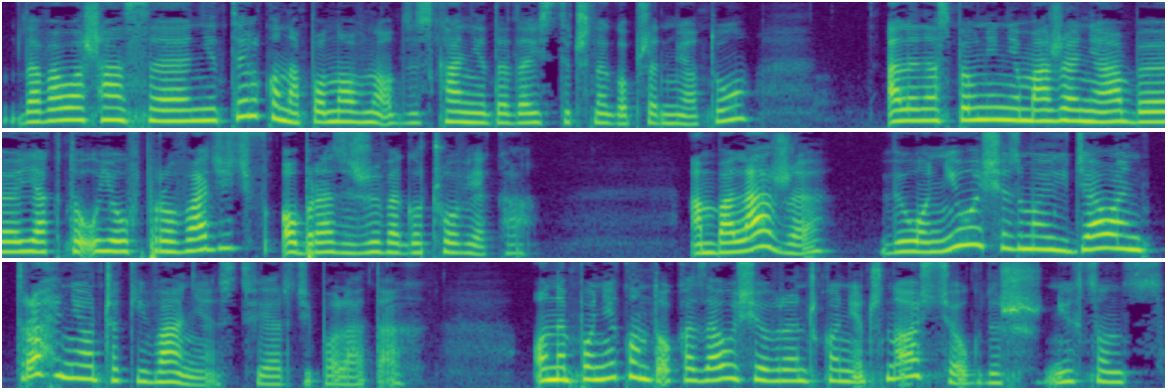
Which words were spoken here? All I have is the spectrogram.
dawała szansę nie tylko na ponowne odzyskanie dadaistycznego przedmiotu, ale na spełnienie marzenia, by, jak to ujął, wprowadzić w obraz żywego człowieka. Ambalaże wyłoniły się z moich działań trochę nieoczekiwanie, stwierdzi po latach. One poniekąd okazały się wręcz koniecznością, gdyż nie chcąc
